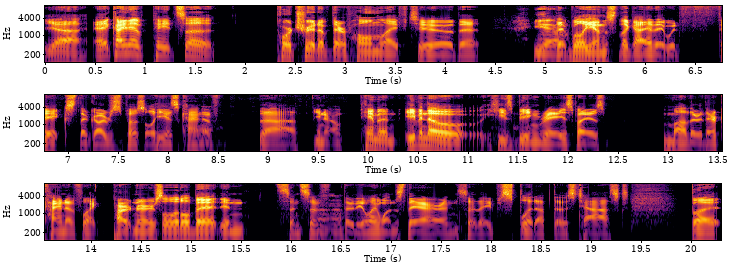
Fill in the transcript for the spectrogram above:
Yeah. And it kind of paints a portrait of their home life too that Yeah, that William's the guy that would fix their garbage disposal. He is kind of the, you know, him and even though he's being raised by his mother, they're kind of like partners a little bit in sense of Mhm. they're the only ones there, and so they split up those tasks. But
